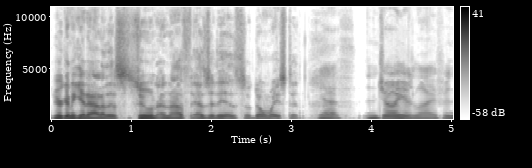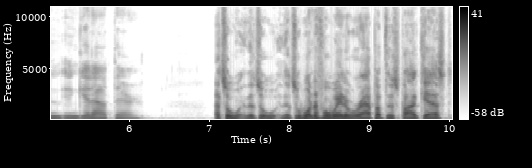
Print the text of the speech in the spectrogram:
You're going to get out of this soon enough as it is, so don't waste it. Yes, enjoy your life and, and get out there. That's a that's a that's a wonderful way to wrap up this podcast.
